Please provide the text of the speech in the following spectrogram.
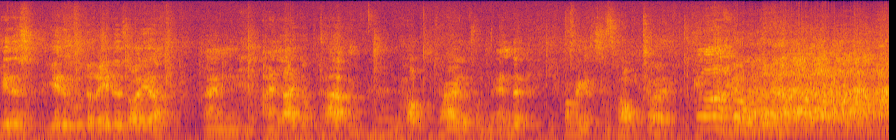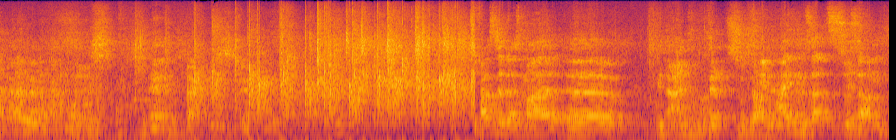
jedes, jede gute Rede soll ja eine Einleitung haben, ein Hauptteil und ein Ende. Ich komme jetzt zum Hauptteil. Ich fasse das mal äh, in einem Satz zusammen. In einem Satz zusammen.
